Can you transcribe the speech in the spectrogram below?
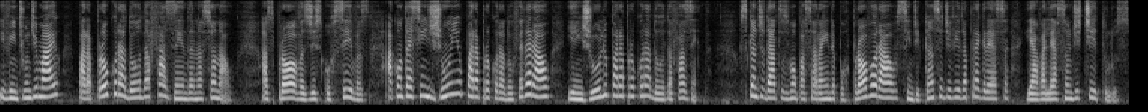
e 21 de maio para Procurador da Fazenda Nacional. As provas discursivas acontecem em junho para Procurador Federal e em julho para Procurador da Fazenda. Os candidatos vão passar ainda por prova oral, sindicância de vida pregressa e avaliação de títulos.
